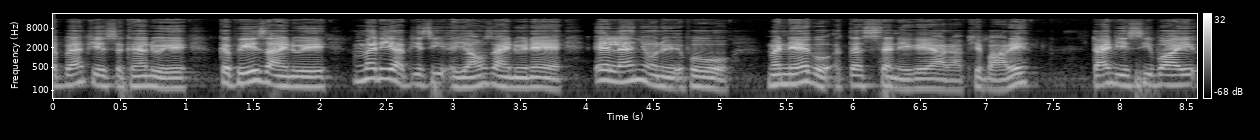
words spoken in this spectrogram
အပန်းဖြေစကန်းတွေကဖေးဆိုင်တွေအမတ်တရပစ္စည်းအယောင်းဆိုင်တွေနဲ့အဲလန်းညွန်တွေအဖို့ မနှဲကိုအသက်ဆက်နေကြရတာဖြစ်ပါတယ်။တိုင်းပြည်စီးပွားရေး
